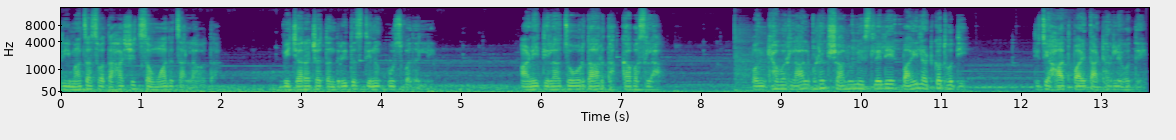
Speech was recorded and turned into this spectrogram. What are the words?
रीमाचा स्वतःशीच संवाद चालला होता. विचाराच्या तंद्रीतच तिनं कूस बदलली. आणि तिला जोरदार धक्का बसला. पंख्यावर लाल भडक शालू नेसलेली एक बाई लटकत होती. तिचे हात पाय ताठरले होते.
